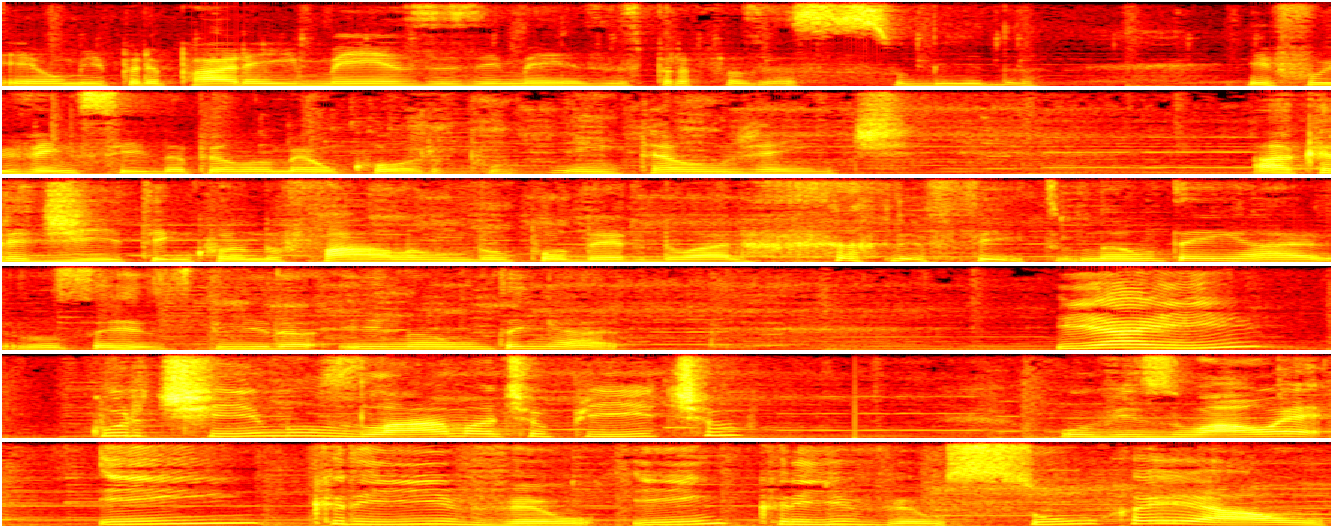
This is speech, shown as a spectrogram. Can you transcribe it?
Eu me preparei meses e meses para fazer essa subida e fui vencida pelo meu corpo. Então, gente, acreditem quando falam do poder do ar rarefeito. Não tem ar, você respira e não tem ar. E aí, Curtimos lá Machu Picchu. O visual é incrível, incrível, surreal.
